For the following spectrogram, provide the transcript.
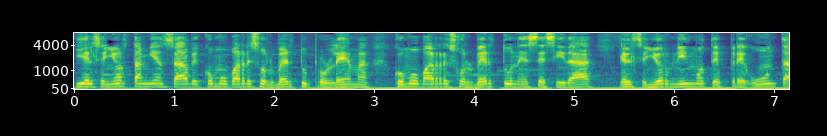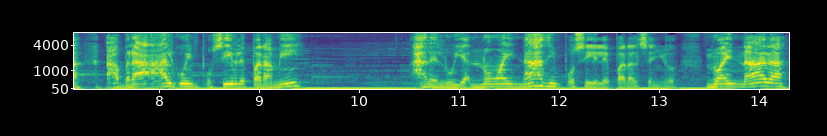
y el Señor también sabe cómo va a resolver tu problema, cómo va a resolver tu necesidad. El Señor mismo te pregunta, ¿habrá algo imposible para mí? Aleluya, no hay nada imposible para el Señor. No hay nada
